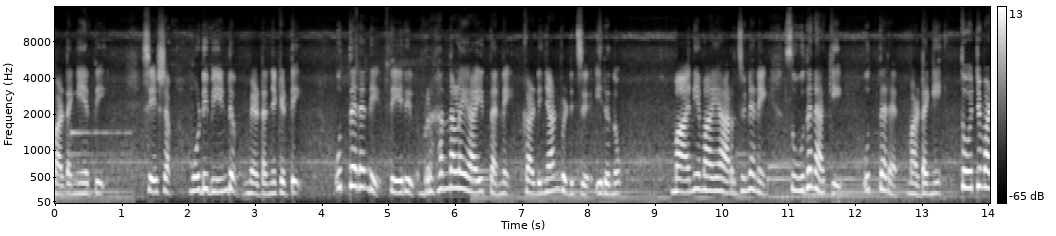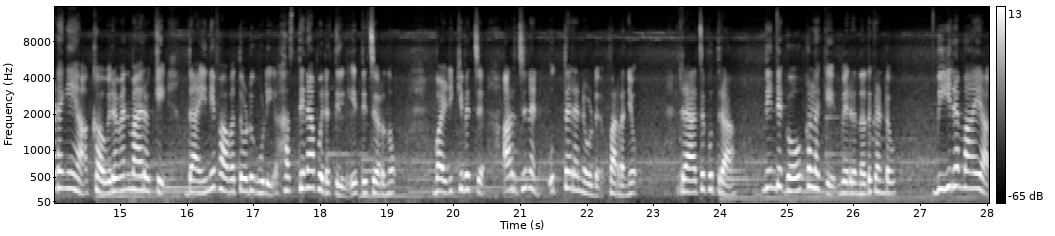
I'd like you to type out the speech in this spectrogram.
മടങ്ങിയെത്തി. ശേഷം മുടി വീണ്ടും മെടഞ്ഞു കെട്ടി. ഉത്തരന്റെ തേരിൽ ബൃഹന്നളയായി തന്നെ കടിഞ്ഞാൺ പിടിച്ച് ഇരുന്നു. മാന്യമായ അർജുനനെ സൂതനാക്കി ഉത്തരൻ മടങ്ങി. തോറ്റുമടങ്ങിയ കൗരവന്മാരൊക്കെ ദൈന്യഭാവത്തോടുകൂടി ഹസ്തിനാപുരത്തിൽ എത്തിച്ചേർന്നു. വഴിക്ക് വെച്ച് അർജുനൻ ഉത്തരനോട് പറഞ്ഞു രാജപുത്ര നിന്റെ ഗോക്കളൊക്കെ വരുന്നത് കണ്ടോ? വീരമായ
